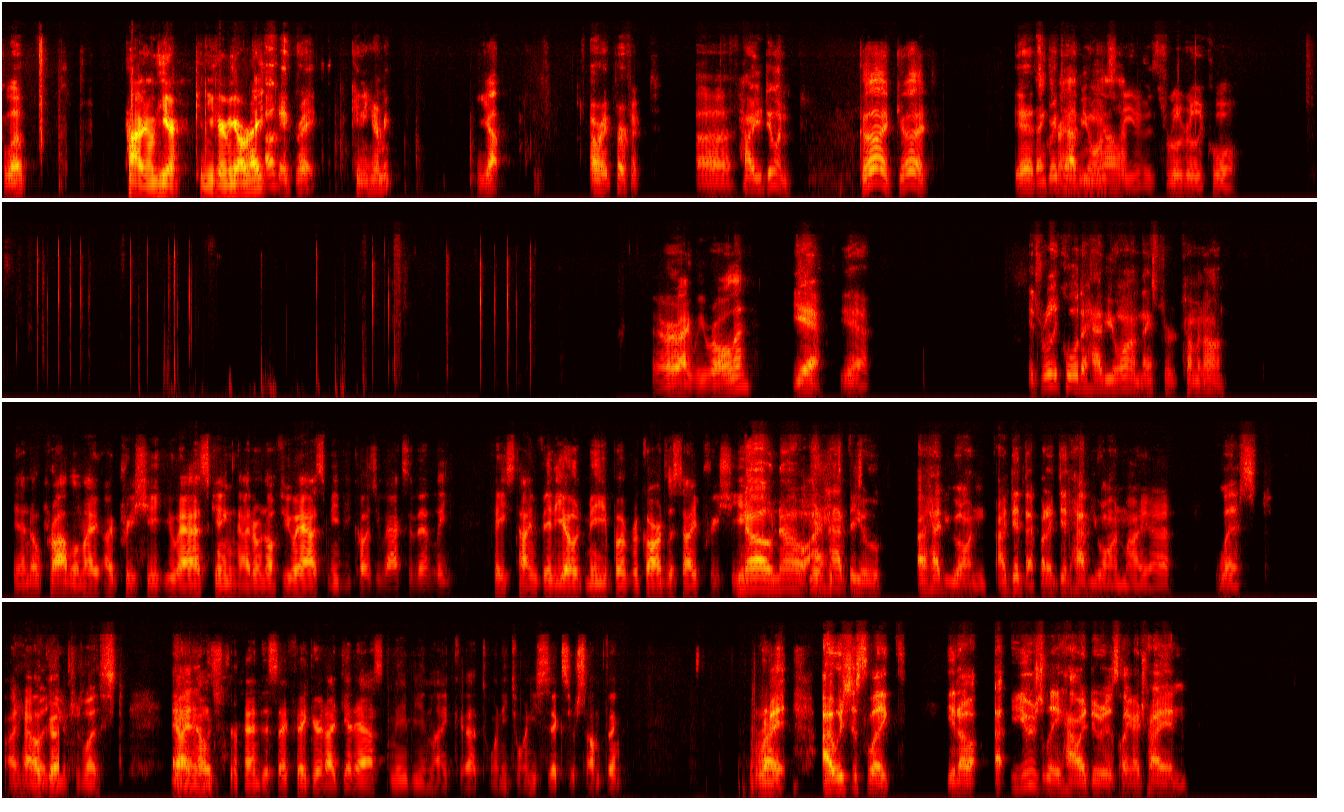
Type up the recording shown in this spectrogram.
Hello? Hi, I'm here. Can you hear me all right? Okay, great. Can you hear me? Yep. All right, perfect. Uh, how are you doing? Good, good. Yeah, it's Thanks great for to have you on, on. Steve. It's really, really cool. All right, we rolling? Yeah, yeah. It's really cool to have you on. Thanks for coming on. Yeah, no problem. I, I appreciate you asking. I don't know if you asked me because you accidentally FaceTime videoed me, but regardless, I appreciate No, no, I have you. I had you on. I did that, but I did have you on my uh, list. I have Oh, a good. huge list. Yeah, I know it's tremendous. I figured I'd get asked maybe in like uh, 2026 or something. Right. I was just like, you know, uh, usually how I do it is like I try and,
